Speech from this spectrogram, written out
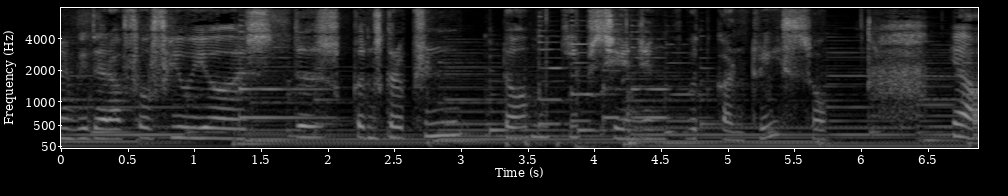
maybe there are for a few years. This conscription term keeps changing with countries. So yeah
